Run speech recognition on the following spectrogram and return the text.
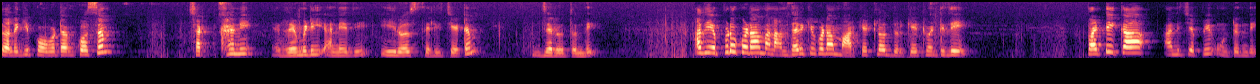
తొలగిపోవటం కోసం చక్కని రెమెడీ అనేది ఈరోజు తెలియచేయటం జరుగుతుంది. అది ఎప్పుడు కూడా మన అందరికీ కూడా మార్కెట్లో దొరికేటువంటిదే. పటిక అని చెప్పి ఉంటుంది.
